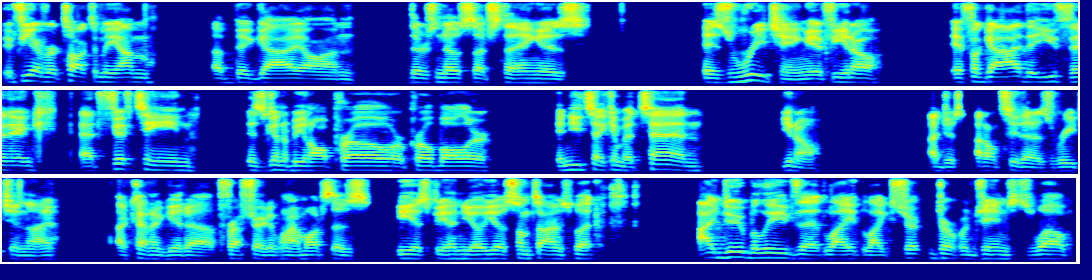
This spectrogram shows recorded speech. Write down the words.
if you ever talk to me, I'm a big guy on there's no such thing as is reaching. If you know, if a guy that you think at 15 is going to be an All Pro or Pro Bowler, and you take him at 10, you know, I just I don't see that as reaching. I I kind of get uh, frustrated when I watch those ESPN yo-yo sometimes, but I do believe that like like Derwin James as well.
